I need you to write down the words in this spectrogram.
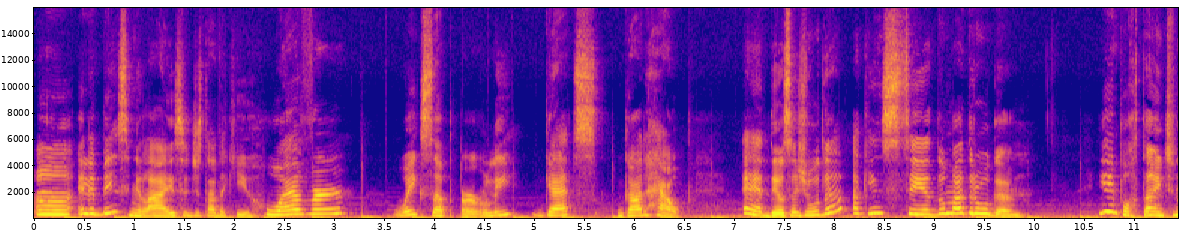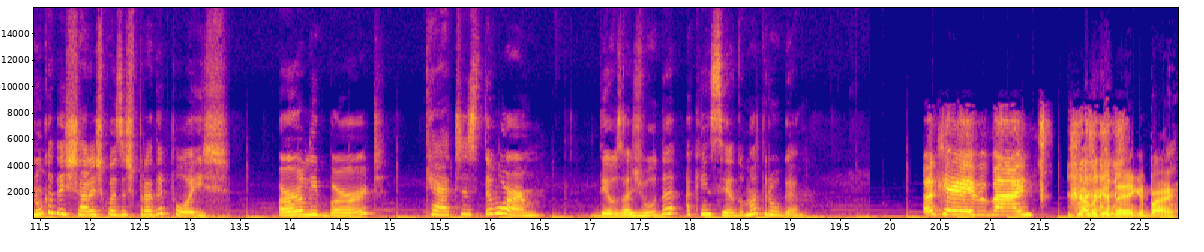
Uh, ele é bem similar a esse ditado aqui: Whoever wakes up early gets God help. É, Deus ajuda a quem cedo madruga. E é importante nunca deixar as coisas para depois. Early bird catches the worm. Deus ajuda a quem cedo madruga. Ok, bye bye. Have a good day. Goodbye.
